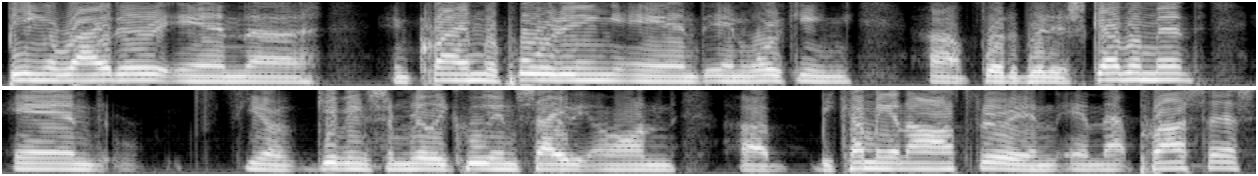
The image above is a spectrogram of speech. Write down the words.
being a writer in uh, in crime reporting and in working uh, for the British government and you know giving some really cool insight on uh, becoming an author and, and that process.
